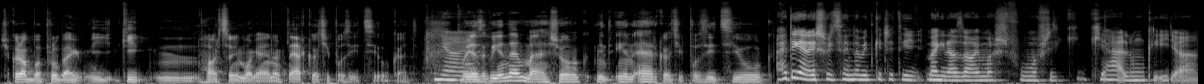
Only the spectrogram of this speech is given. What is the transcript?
és akkor abból próbál így kiharcolni magának erkölcsi pozíciókat. Ja, Vagy ezek ugye nem mások, mint ilyen erkölcsi pozíciók. Hát igen, és hogy szerintem itt kicsit így megint az, hogy most, fú, most így kiállunk így a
